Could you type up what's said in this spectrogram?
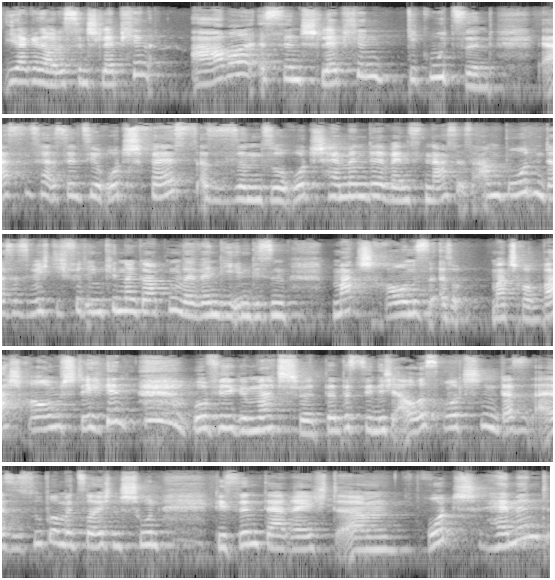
ja, genau, das sind Schläppchen, aber es sind Schläppchen, die gut sind. Erstens sind sie rutschfest, also sind so rutschhemmende, wenn es nass ist am Boden. Das ist wichtig für den Kindergarten, weil wenn die in diesem Matschraum, also Matschraum, Waschraum stehen, wo viel gematscht wird, dann dass die nicht ausrutschen. Das ist also super mit solchen Schuhen. Die sind da recht ähm, rutschhemmend,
